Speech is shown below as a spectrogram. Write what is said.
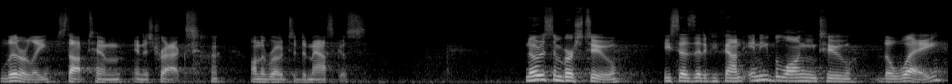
literally stopped him in his tracks on the road to Damascus. Notice in verse 2, he says that if he found any belonging to the way,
